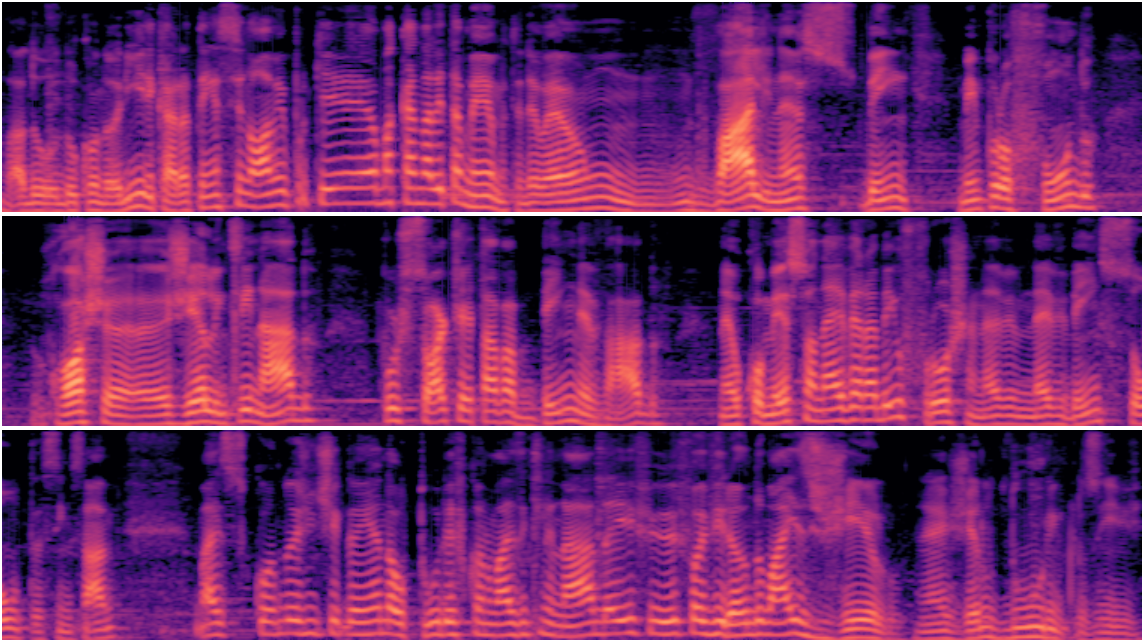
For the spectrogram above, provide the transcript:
lá do, do Condoriri, cara, tem esse nome porque é uma canaleta mesmo, entendeu? É um, um vale, né, bem, bem profundo, rocha, gelo inclinado. Por sorte ele estava bem nevado, né? O começo a neve era meio frouxa, neve, neve bem solta, assim, sabe? Mas quando a gente ganhando altura e ficando mais inclinada, aí foi virando mais gelo, né? Gelo duro, inclusive.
